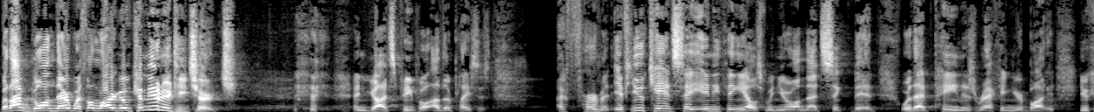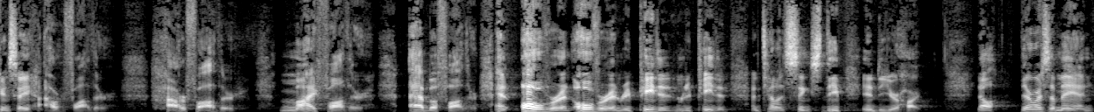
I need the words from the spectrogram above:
but I'm going there with the Largo Community Church and God's people other places. Affirm it. If you can't say anything else when you're on that sick bed or that pain is wrecking your body, you can say, Our Father, our Father, my Father, Abba Father, and over and over and repeat it and repeat it until it sinks deep into your heart. Now, there was a man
